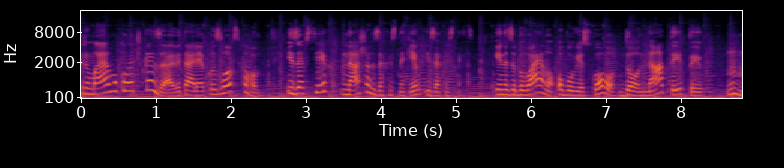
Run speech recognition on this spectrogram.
тримаємо кулачки за Віталія Козловського і за всіх наших захисників і захисниць. І не забуваємо обов'язково донатити. Угу.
